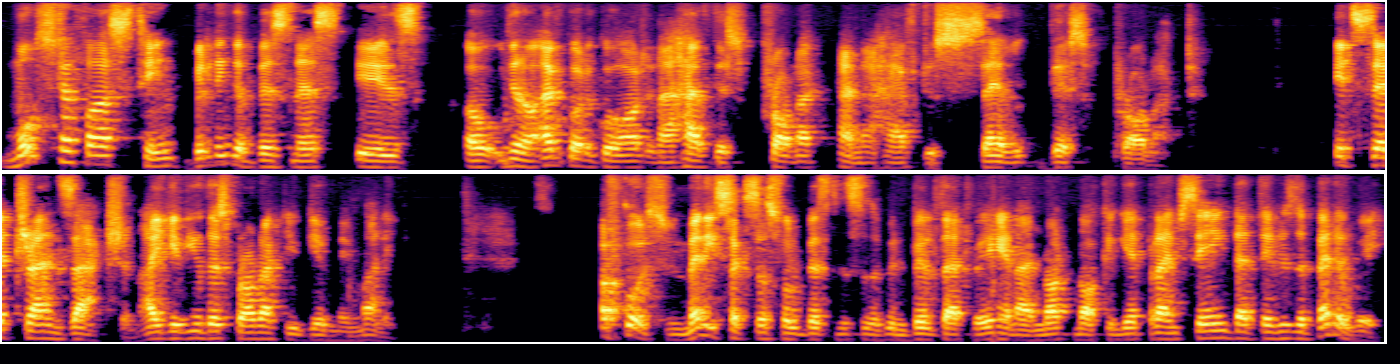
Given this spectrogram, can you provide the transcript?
Most of us think building a business is, oh, you know, I've got to go out and I have this product and I have to sell this product. It's a transaction. I give you this product, you give me money. Of course, many successful businesses have been built that way, and I'm not knocking it, but I'm saying that there is a better way.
